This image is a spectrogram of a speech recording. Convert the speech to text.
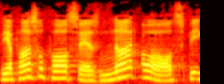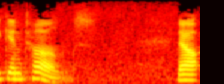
the apostle Paul says, "Not all speak in tongues." Now,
